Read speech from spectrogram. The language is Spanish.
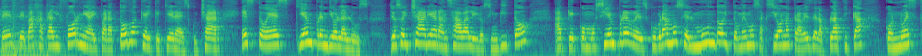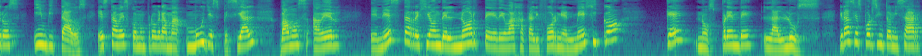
desde Baja California y para todo aquel que quiera escuchar. Esto es ¿Quién prendió la luz? Yo soy Chari Aranzábal y los invito a que como siempre redescubramos el mundo y tomemos acción a través de la plática con nuestros invitados. Esta vez con un programa muy especial. Vamos a ver en esta región del norte de Baja California en México qué nos prende la luz. Gracias por sintonizar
